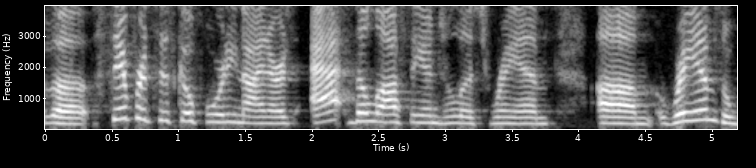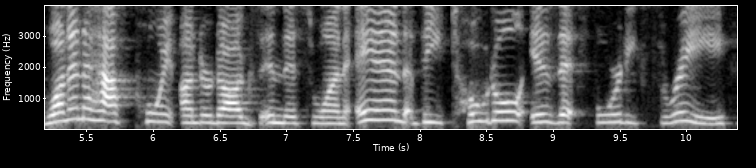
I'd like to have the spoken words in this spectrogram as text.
The San Francisco 49ers at the Los Angeles Rams. Um, Rams one and a half point underdogs in this one, and the total is at 43.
